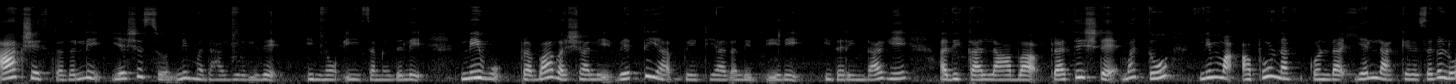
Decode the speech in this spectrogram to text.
ಆ ಕ್ಷೇತ್ರದಲ್ಲಿ ಯಶಸ್ಸು ನಿಮ್ಮದಾಗಿರಲಿದೆ. ಇನ್ನು ಈ ಸಮಯದಲ್ಲಿ ನೀವು ಪ್ರಭಾವಶಾಲಿ ವ್ಯಕ್ತಿಯ ಭೇಟಿಯಾಗಲಿದ್ದೀರಿ. ಇದರಿಂದಾಗಿ ಅಧಿಕ ಲಾಭ, ಪ್ರತಿಷ್ಠೆ ಮತ್ತು ನಿಮ್ಮ ಅಪೂರ್ಣಗೊಂಡ ಎಲ್ಲ ಕೆಲಸಗಳು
